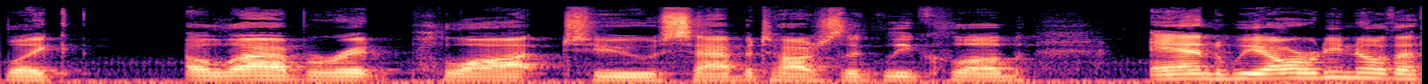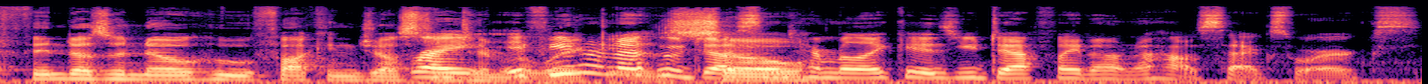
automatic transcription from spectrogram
like, elaborate plot to sabotage the Glee Club, and we already know that Finn doesn't know who fucking Justin Right. Timberlake is. If you don't know is. who Justin so... Timberlake is, you definitely don't know how sex works.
